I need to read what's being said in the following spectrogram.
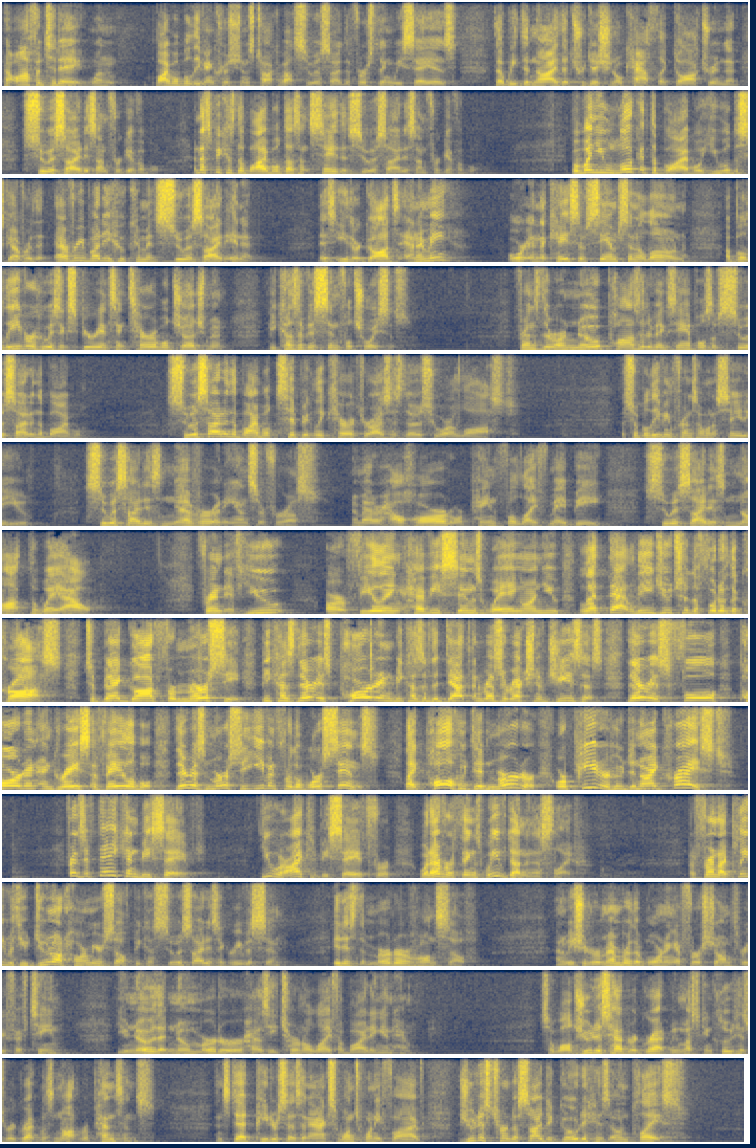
Now, often today, when Bible believing Christians talk about suicide, the first thing we say is that we deny the traditional Catholic doctrine that suicide is unforgivable. And that's because the Bible doesn't say that suicide is unforgivable. But when you look at the Bible, you will discover that everybody who commits suicide in it is either God's enemy, or in the case of Samson alone, a believer who is experiencing terrible judgment because of his sinful choices. Friends, there are no positive examples of suicide in the Bible. Suicide in the Bible typically characterizes those who are lost. so, believing friends, I want to say to you suicide is never an answer for us. No matter how hard or painful life may be, suicide is not the way out. Friend, if you are feeling heavy sins weighing on you, let that lead you to the foot of the cross to beg God for mercy because there is pardon because of the death and resurrection of Jesus. There is full pardon and grace available. There is mercy even for the worst sins, like Paul who did murder or Peter who denied Christ. Friends, if they can be saved, you or I could be saved for whatever things we've done in this life. But, friend, I plead with you do not harm yourself because suicide is a grievous sin. It is the murder of oneself. And we should remember the warning of 1 John 3:15. You know that no murderer has eternal life abiding in him. So while Judas had regret, we must conclude his regret was not repentance. Instead, Peter says in Acts 1:25, Judas turned aside to go to his own place.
